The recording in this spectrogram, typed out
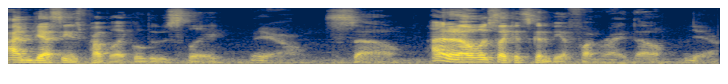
I'm guessing it's probably like loosely. Yeah, So I don't know. It looks like it's gonna be a fun ride though. yeah.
